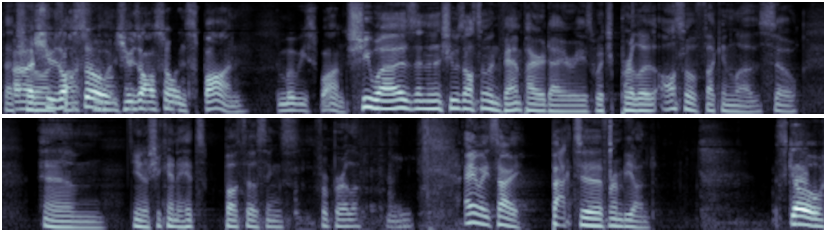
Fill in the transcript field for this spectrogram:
That Uh, she was Fox also she was also in Spawn, the movie Spawn. She was, and then she was also in Vampire Diaries, which Perla also fucking loves. So, um, you know, she kind of hits both those things for Perla. Mhm. Anyway, sorry. Back to From Beyond. Let's go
